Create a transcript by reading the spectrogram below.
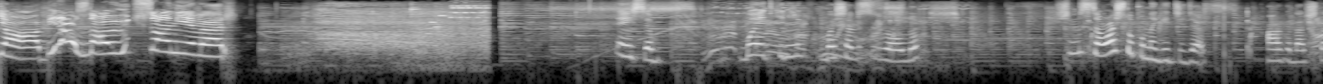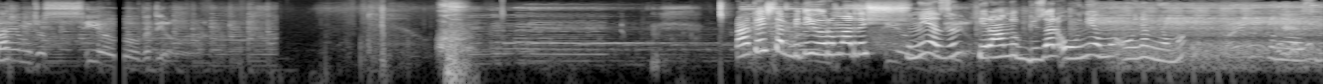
Ya biraz daha 3 saniye ver. Neyse bu etkinlik başarısız oldu. Şimdi savaş topuna geçeceğiz arkadaşlar. Arkadaşlar bir de yorumlarda şunu yazın. Hiranur güzel oynuyor mu oynamıyor mu? Bunu yazın.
